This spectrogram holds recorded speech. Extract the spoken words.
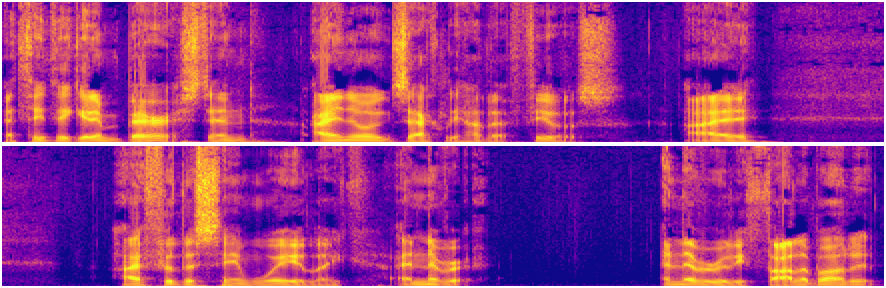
I think they get embarrassed and I know exactly how that feels. I I feel the same way like I never I never really thought about it,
